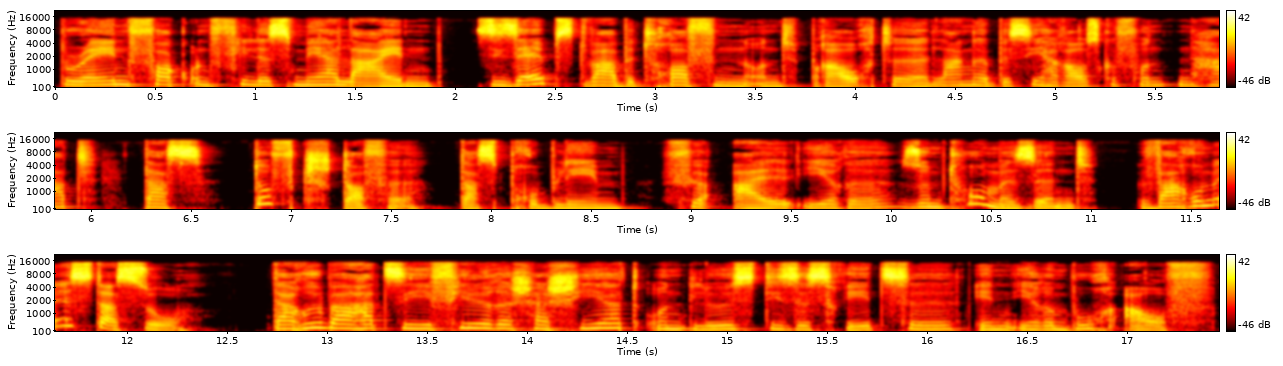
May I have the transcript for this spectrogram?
Brain Fog und vieles mehr leiden. Sie selbst war betroffen und brauchte lange, bis sie herausgefunden hat, dass Duftstoffe das Problem für all ihre Symptome sind. Warum ist das so? Darüber hat sie viel recherchiert und löst dieses Rätsel in ihrem Buch auf.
